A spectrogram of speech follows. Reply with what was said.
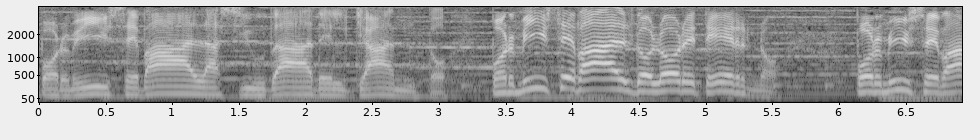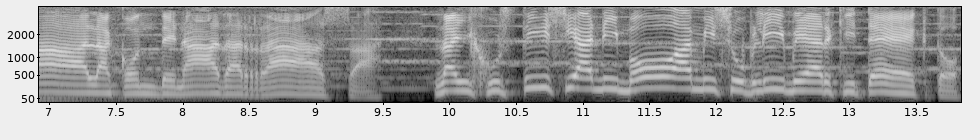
por mí se va la ciudad del llanto, por mí se va el dolor eterno, por mí se va la condenada raza. La injusticia animó a mi sublime arquitecto,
